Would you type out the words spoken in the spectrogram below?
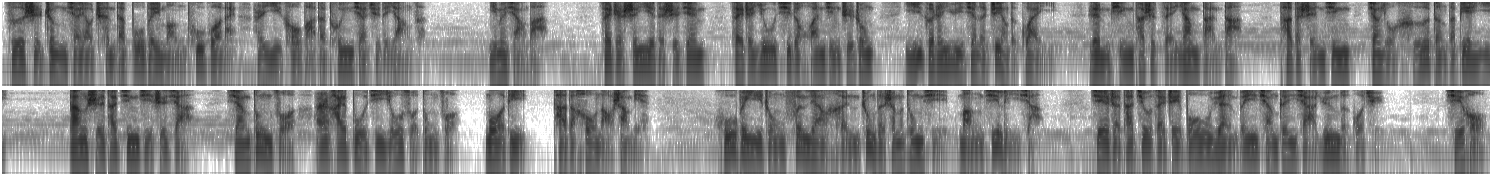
姿势正像要趁他不备猛扑过来而一口把他吞下去的样子。你们想吧，在这深夜的时间，在这幽凄的环境之中，一个人遇见了这样的怪异，任凭他是怎样胆大，他的神经将有何等的变异？当时他惊悸之下，想动作而还不及有所动作。蓦地，他的后脑上面忽被一种分量很重的什么东西猛击了一下，接着他就在这博物院围墙根下晕了过去。其后，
